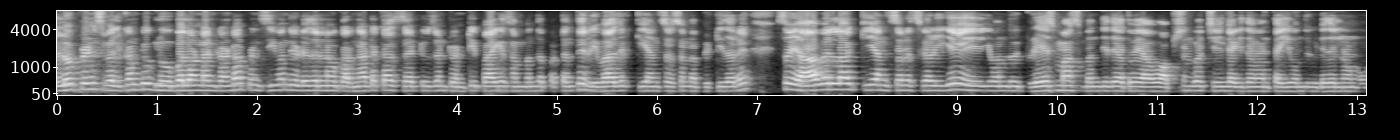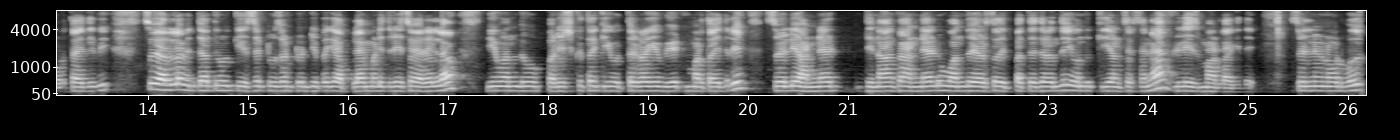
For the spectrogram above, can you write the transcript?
Hello friends welcome to global online Kannada friends ಈ ಒಂದು ವಿಡಿಯೋದಲ್ಲಿ ನಾವು ಕರ್ನಾಟಕ ಸೆಟ್ ತೌಸಂಡ್ ಟ್ವೆಂಟಿ ಗೆ ಸಂಬಂಧಪಟ್ಟಂತೆ ರಿವೈಸ್ಡ್ ಕೀ ಆನ್ಸರ್ಸ್ ಅನ್ನ ಬಿಟ್ಟಿದ್ದಾರೆ. ಸೊ ಯಾವೆಲ್ಲ ಕೀ ಆನ್ಸರ್ಸ್ ಗಳಿಗೆ ಈ ಒಂದು ಗ್ರೇಸ್ ಮಾರ್ಕ್ಸ್ ಬಂದಿದೆ ಅಥವಾ ಯಾವ ಆಪ್ಷನ್ಗಳು ಚೇಂಜ್ ಆಗಿದ್ದಾವೆ ಅಂತ ಈ ಒಂದು ವಿಡಿಯೋದಲ್ಲಿ ನಾವು ನೋಡ್ತಾ ಇದ್ದೀವಿ. ಸೊ ಯಾರೆಲ್ಲ ವಿದ್ಯಾರ್ಥಿಗಳು ಕೆ ಸೆಟ್ ತೌಸಂಡ್ ಟ್ವೆಂಟಿ ಗೆ ಅಪ್ಲೈ ಮಾಡಿದ್ರಿ? ಸೊ ಯಾರೆಲ್ಲ ಈ ಒಂದು ಪರಿಷ್ಕೃತ ಕೀ ಉತ್ತರಗಳಿಗೆ ವೇಟ್ ಮಾಡ್ತಾ ಇದ್ರಿ? ಸೊ ಇಲ್ಲಿ ಹನ್ನೆರಡು ದಿನಾಂಕ ಹನ್ನೆರಡು, ಒಂದು ಎರಡ್ ಸಾವಿರದ ಇಪ್ಪತ್ತೈದರಂದು ಈ ಒಂದು ಕೀ ಆನ್ಸರ್ಸ್ ಅನ್ನ ರಿಲೀಸ್ ಮಾಡಲಾಗಿದೆ. ಸೊ ಇಲ್ಲಿ ನೀವು ನೋಡಬಹುದು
